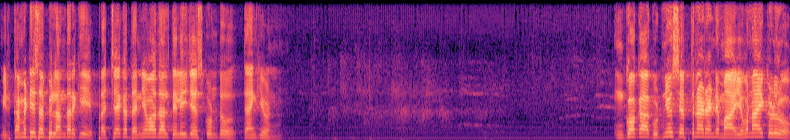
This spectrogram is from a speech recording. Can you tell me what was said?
మీ కమిటీ సభ్యులందరికీ ప్రత్యేక ధన్యవాదాలు తెలియజేసుకుంటూ థ్యాంక్ యూ అండి. ఇంకొక గుడ్ న్యూస్ చెప్తున్నాడండి. మా యువ నాయకుడు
